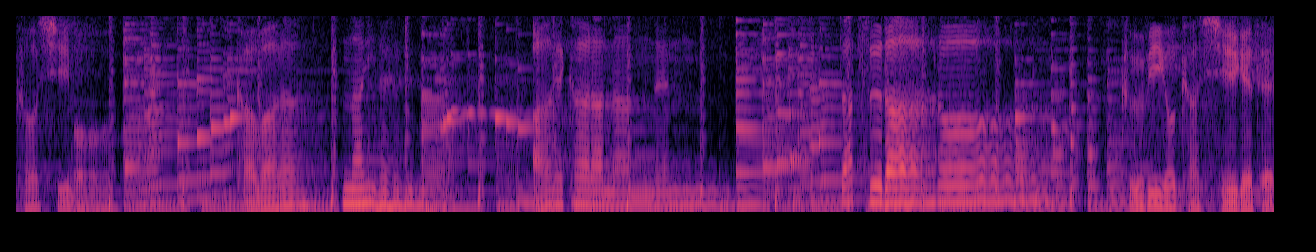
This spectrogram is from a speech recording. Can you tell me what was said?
少しも変わらないね。あれから何年経つだろう。首をかしげて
